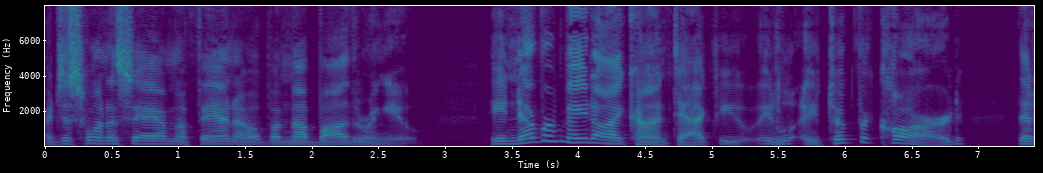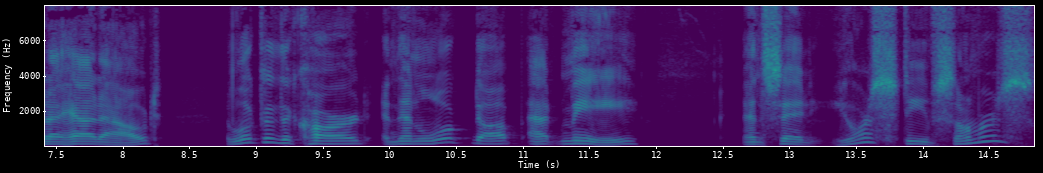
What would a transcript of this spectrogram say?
I just want to say I'm a fan. I hope I'm not bothering you. He never made eye contact. He, he, he took the card that I had out, looked at the card, and then looked up at me and said, You're Steve Somers?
